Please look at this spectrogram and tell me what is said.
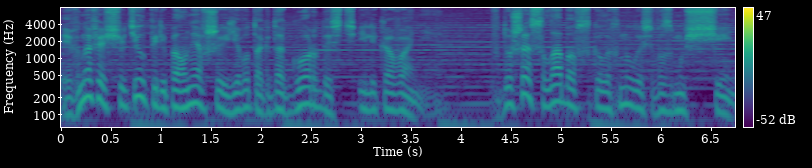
и вновь ощутил переполнявшие его тогда гордость и ликование. Душе слабо всколыхнулось возмущение.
